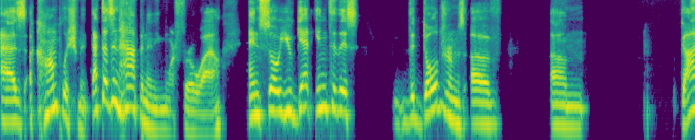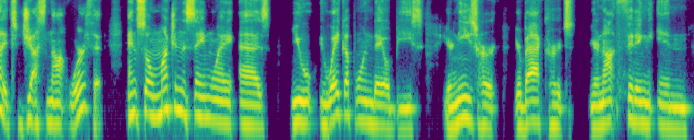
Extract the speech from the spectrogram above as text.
as accomplishment, that doesn't happen anymore for a while. And so you get into this, the doldrums of, um, God, it's just not worth it. And so much in the same way as you, you wake up one day obese, your knees hurt, your back hurts, you're not fitting in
